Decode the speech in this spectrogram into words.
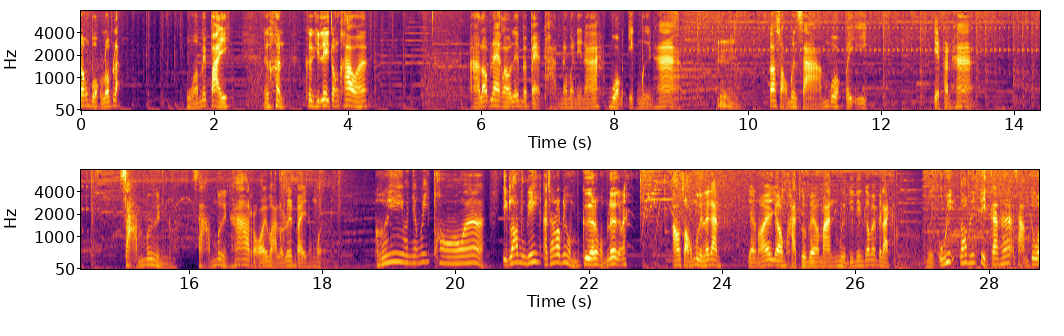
ต้องบวกลบละ หัวไม่ไป เดี๋ยวก่อน เครื่องคิดเลขต้องเข้าฮะ อ่ารอบแรกเราเล่นไปแปดพันนะวันนี้นะ บวกอีกหมื่นห้าก็สองหมื่นสามบวกไปอีกเจ็ดพันห้าสามหมื่นสามหมื่นห้าร้อยว่ะเราเล่นไปทั้งหมด เอ้ย มันยังไม่พออะ อีกรอบนึงดิอะถ้ารอบนี้ผมเกลือแล้วผมเลิกนะ เอาสองหมื่นแล้วกัน อย่างน้อยยอมขาดทุนไปประมาณหมื่นนิดๆก็ไม่เป็นไรหมื่นอุ้ยรอบนี้ติดกันฮะสามตัว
